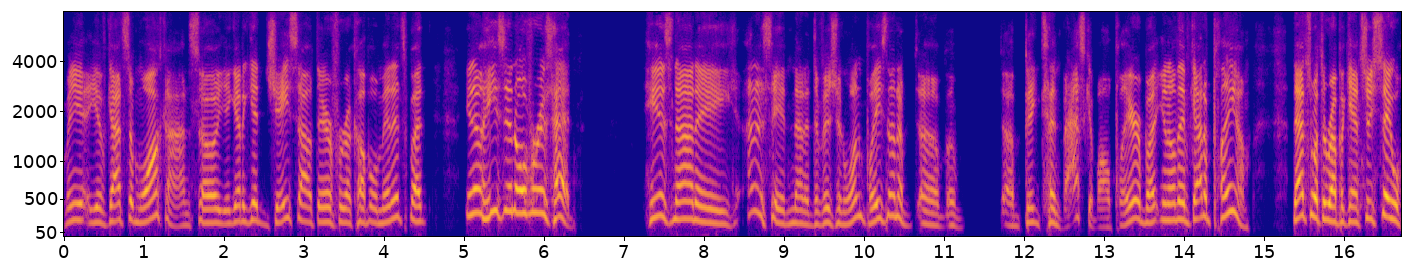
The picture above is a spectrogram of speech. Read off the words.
I mean, you, have got some walk on, so you got to get Jace out there for a couple minutes, but, you know, he's in over his head he is not a I don't say not a Division One player. He's not a, a, a, Big Ten basketball player, but you know they've got to play him. That's what they're up against. So you say, well,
